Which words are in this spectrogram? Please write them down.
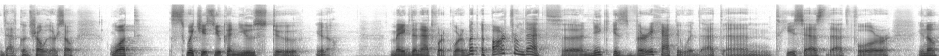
that controller. So what switches you can use to, you know, make the network work. But apart from that, uh, Nick is very happy with that, and he says that for you know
